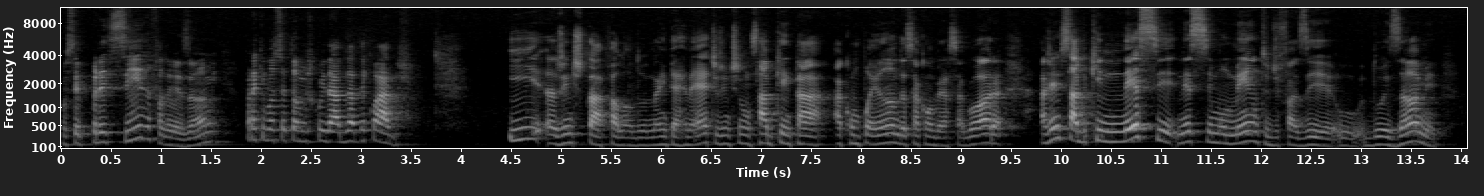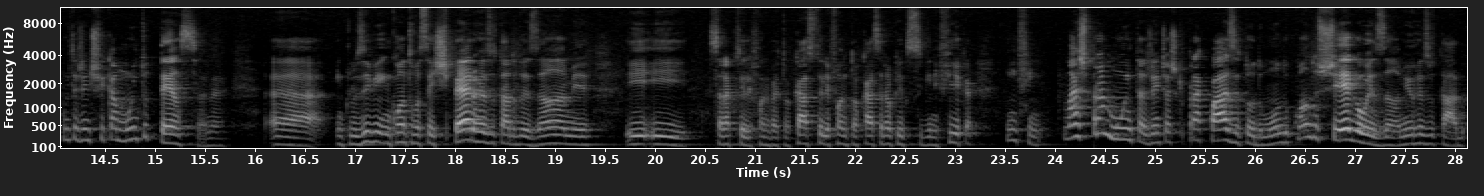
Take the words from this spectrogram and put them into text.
você precisa fazer o exame para que você tome os cuidados adequados. E a gente está falando na internet, a gente não sabe quem está acompanhando essa conversa agora, a gente sabe que nesse, nesse momento de fazer o, do exame, muita gente fica muito tensa, né? É, inclusive, enquanto você espera o resultado do exame e, e, será que o telefone vai tocar? Se o telefone tocar, será o que isso significa? Enfim, mas para muita gente, acho que para quase todo mundo, quando chega o exame e o resultado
